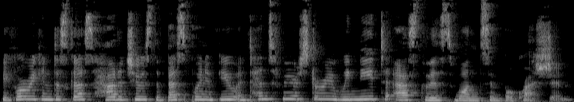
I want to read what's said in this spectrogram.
Before we can discuss how to choose the best point of view and tense for your story, we need to ask this one simple question.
